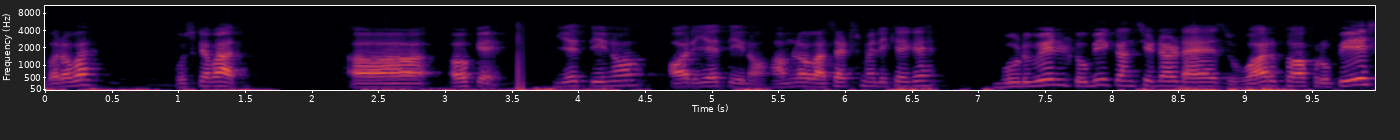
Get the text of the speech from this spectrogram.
बरोबर? उसके बाद आ, ओके ये तीनों और ये तीनों हम लोग असेट्स में लिखेंगे। Goodwill to be considered as worth of rupees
